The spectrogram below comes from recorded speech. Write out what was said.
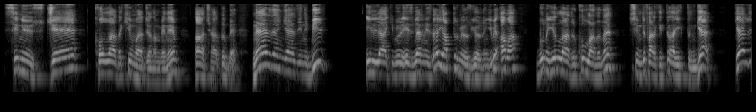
sinüs c kollarda kim var canım benim? a çarpı b. Nereden geldiğini bil. İlla ki böyle ezber mezber yaptırmıyoruz gördüğün gibi ama bunu yıllardır kullandığını şimdi fark ettin ayıktın. Gel. Geldim.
